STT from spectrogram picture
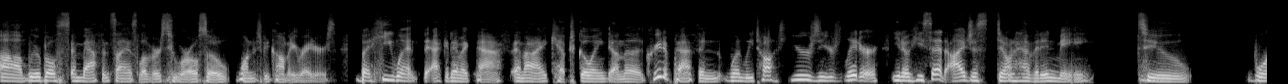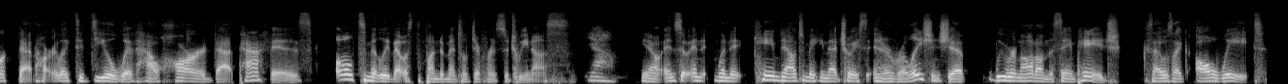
Um, we were both math and science lovers who were also wanted to be comedy writers. But he went the academic path and I kept going down the creative path. And when we talked years and years later, you know, he said, I just don't have it in me to work that hard, like to deal with how hard that path is. Ultimately, that was the fundamental difference between us. Yeah. You know, and so and when it came down to making that choice in a relationship, we were not on the same page because I was like, I'll wait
